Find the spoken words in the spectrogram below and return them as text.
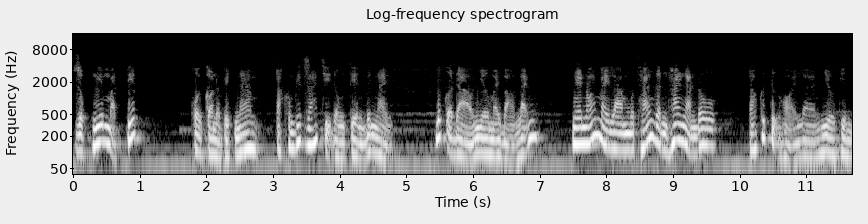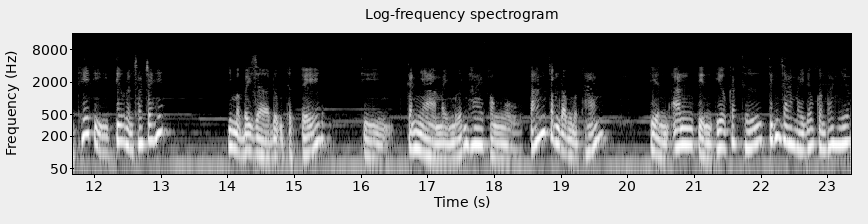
Dục nghiêm mặt tiếp. Hồi còn ở Việt Nam, Tao không biết giá trị đồng tiền bên này. Lúc ở đảo nhờ mày bảo lãnh. Nghe nói mày làm một tháng gần 2.000 đô. Tao cứ tự hỏi là nhiều tiền thế thì tiêu làm sao cho hết. Nhưng mà bây giờ đụng thực tế, Thì căn nhà mày mướn hai phòng ngủ 800 đồng một tháng Tiền ăn, tiền tiêu các thứ Tính ra mày đâu còn bao nhiêu.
